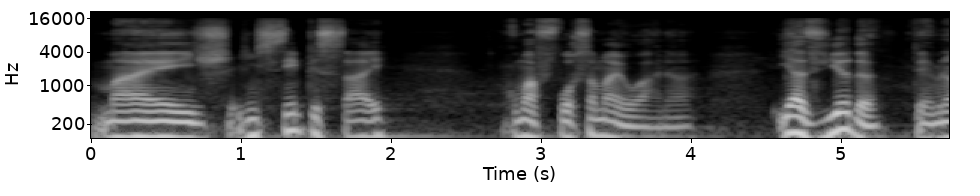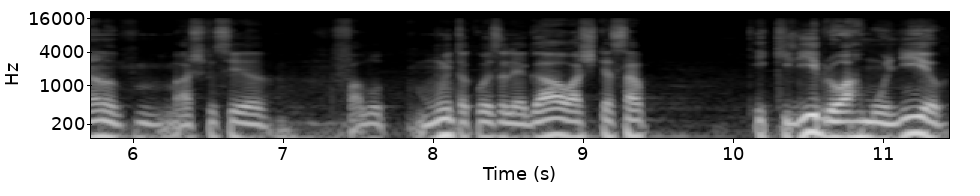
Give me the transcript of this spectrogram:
mas a gente sempre sai com uma força maior, né? E a vida, terminando, acho que você falou muita coisa legal. Acho que essa equilíbrio, harmonia, eu,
